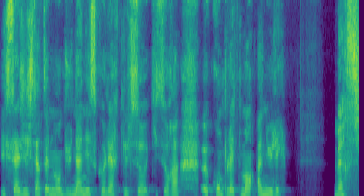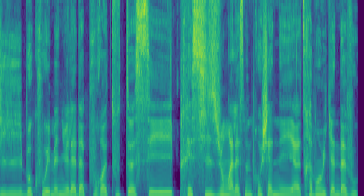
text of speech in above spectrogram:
Il s'agit certainement d'une année scolaire qui sera euh, complètement annulée. Merci beaucoup Emmanuel Ada pour euh, toutes ces précisions. À la semaine prochaine et euh, très bon week-end à vous.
